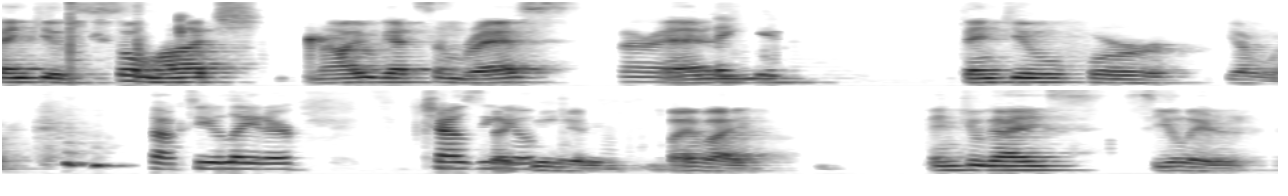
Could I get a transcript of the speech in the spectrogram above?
Thank you so much. Now you get some rest. All right. thank you. Thank you for your work. Talk to you later. Ciao, Bye bye. Thank you, guys. See you later.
